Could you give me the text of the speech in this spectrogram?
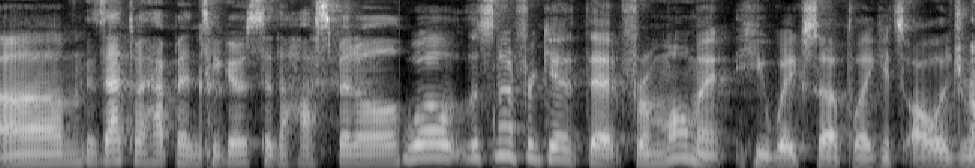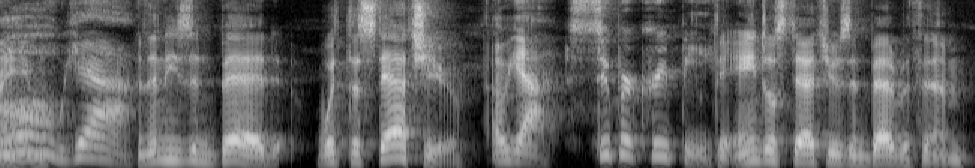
Um Because that's what happens. He goes to the hospital. Well, let's not forget that for a moment he wakes up like it's all a dream. Oh yeah. And then he's in bed with the statue. Oh yeah. Super creepy. The angel statue is in bed with him.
